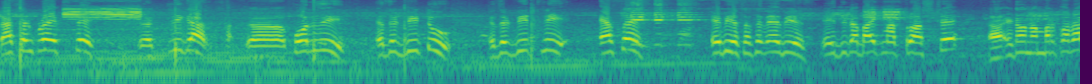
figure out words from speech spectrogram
passion pro Xtec trigger four G এসএড ভি টু এসএড ভি থ্রি এসএস এবিএস আছে এবিএস এই দুইটা বাইক মাত্র আসছে। এটাও নাম্বার করা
